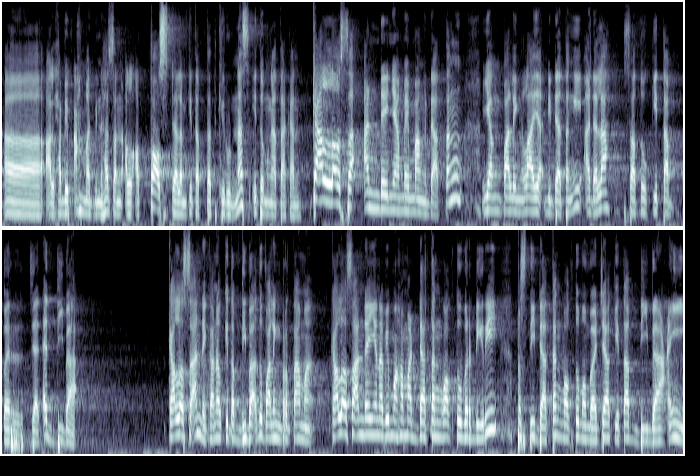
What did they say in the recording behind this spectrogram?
uh, Al Habib Ahmad bin Hasan Al Attas dalam kitab Tadkirun Nas itu mengatakan kalau seandainya memang datang yang paling layak didatangi adalah satu kitab berjad eh, kalau seandainya karena kitab diba itu paling pertama kalau seandainya Nabi Muhammad datang waktu berdiri, pasti datang waktu membaca kitab Dibai.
